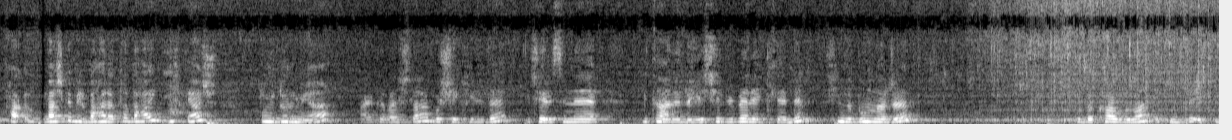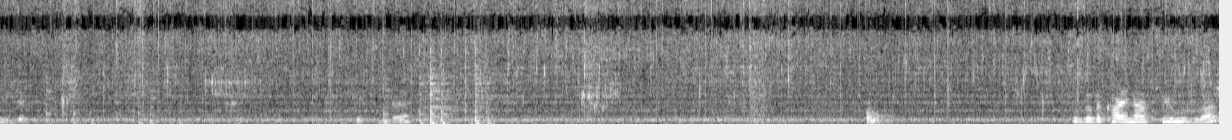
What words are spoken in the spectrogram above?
başka bir baharata daha ihtiyaç duydurmuyor. Arkadaşlar bu şekilde içerisine bir tane de yeşil biber ekledim. Şimdi bunları burada kavrulan etimizi ekleyeceğiz. Bu şekilde. Burada da kaynar suyumuz var.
